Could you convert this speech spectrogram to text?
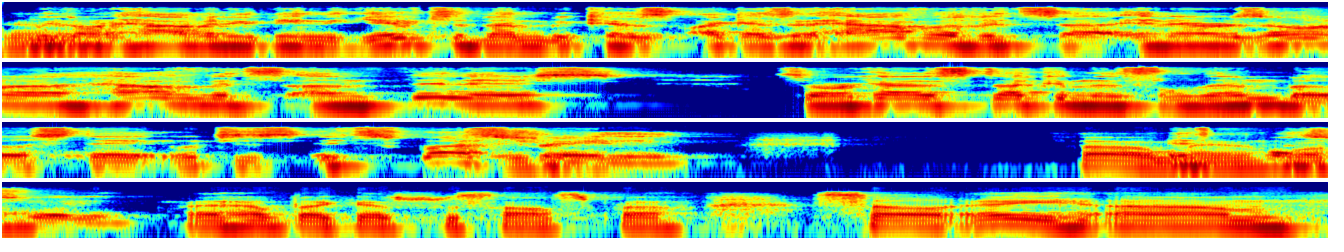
yeah. we don't have anything to give to them because, like I said, half of it's uh, in Arizona, half of it's unfinished so we're kind of stuck in this limbo state, which is it's frustrating. Oh It's man, well. I hope that gets resolved, bro. So hey, um,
